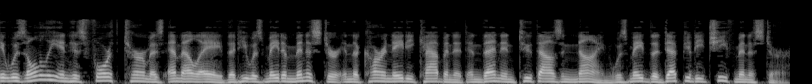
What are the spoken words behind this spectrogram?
It was only in his fourth term as MLA that he was made a minister in the Karunanidhi cabinet and then in 2009 was made the deputy chief minister.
